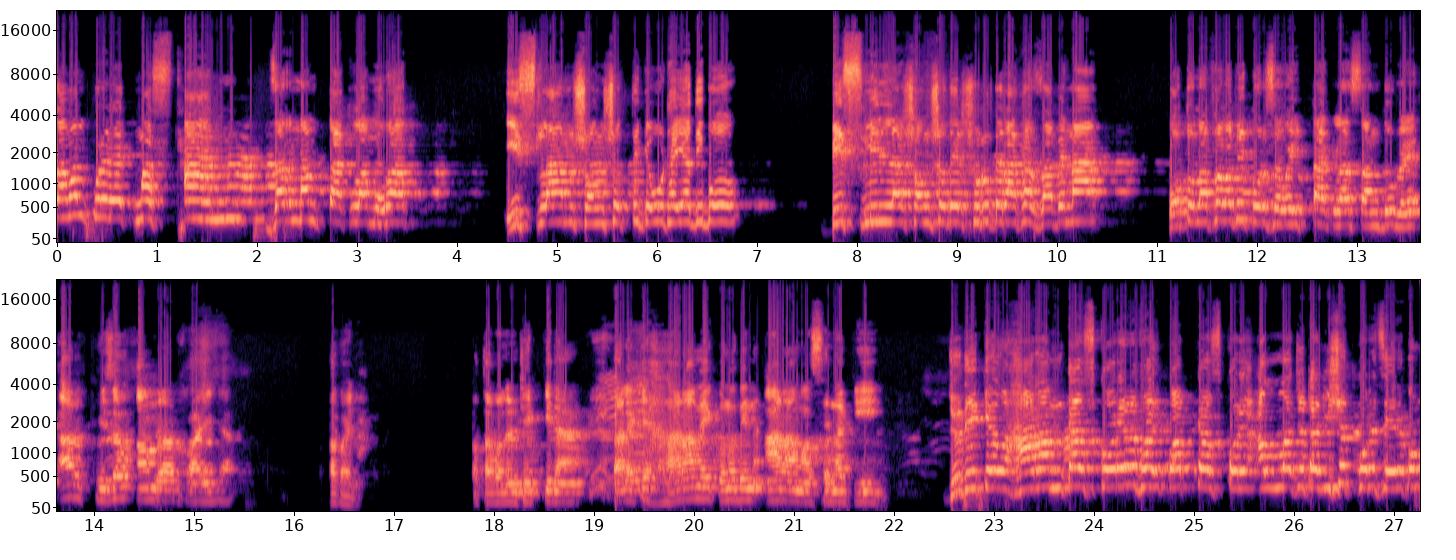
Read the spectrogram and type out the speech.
জামালপুরের এক মাস্তান যার নাম টাকলা মুরাদ। ইসলাম সংসদ থেকে উঠাইয়া দিব। বিসমিল্লা সংসদের শুরুতে রাখা যাবে না। কত লাফালাফি করছে ওই টাকলা চান্দুরে, আর খুঁজেও আমরা পাই না। কথা বলেন ঠিক কিনা? তাহলে কি হারামে কোনোদিন আরাম আছে নাকি? যদি কেউ হারাম কাজ করে ভাই, পাপ কাজ করে, আল্লাহ যেটা নিষেধ করেছে, এরকম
